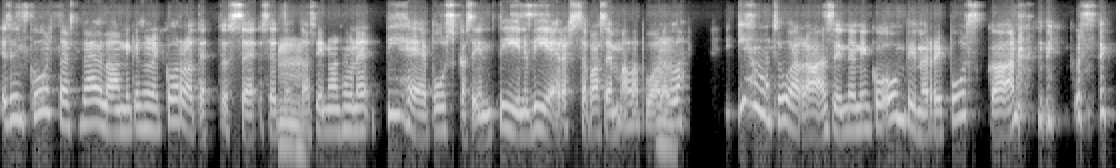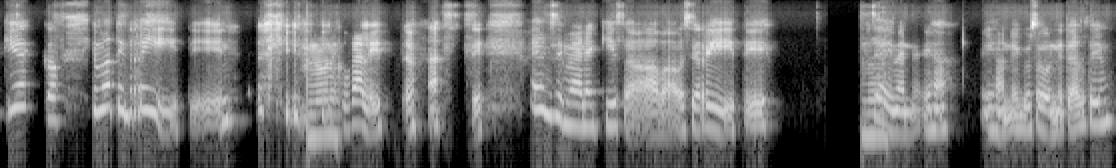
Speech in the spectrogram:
Ja sen 16 väylä on niin semmoinen korotettu, se, se mm. tota, siinä on semmoinen tiheä puskasin tiin vieressä vasemmalla puolella. Mm. Ihan suoraan sinne niin kuin umpimörri puskaan niin kuin se kiekko. Ja mä otin riitiin no niin. niin välittömästi. Ensimmäinen kisa-avaus ja riitiin. No. Se ei mennyt ihan, ihan niin kuin suunniteltiin.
